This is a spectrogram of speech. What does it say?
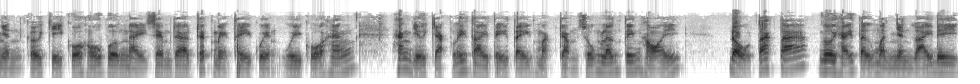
nhìn cử chỉ của hữu vương này xem ra rất miệt thị quyền uy của hắn. Hắn giữ chặt lấy tay tỷ tỷ, mặt trầm xuống lớn tiếng hỏi. Đồ tác tá, ngươi hãy tự mình nhìn lại đi,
